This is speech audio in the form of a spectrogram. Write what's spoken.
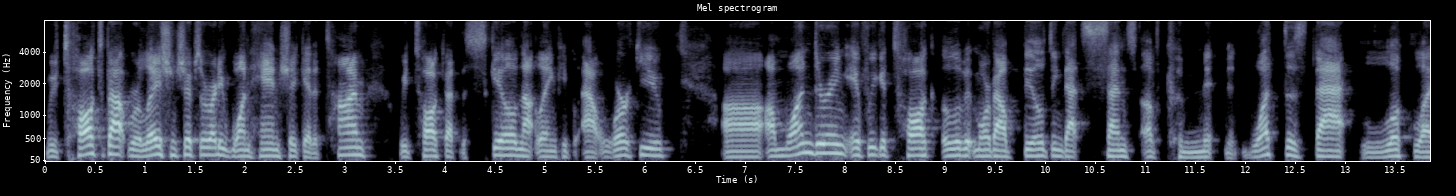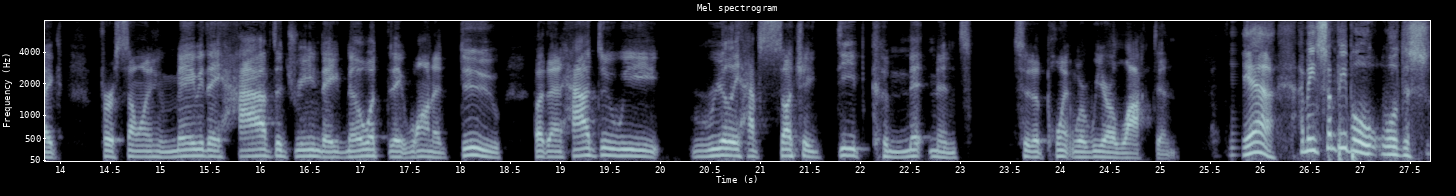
We've talked about relationships already, one handshake at a time. We talked about the skill, not letting people outwork you. Uh, I'm wondering if we could talk a little bit more about building that sense of commitment. What does that look like for someone who maybe they have the dream, they know what they want to do, but then how do we really have such a deep commitment to the point where we are locked in. Yeah. I mean, some people will des-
